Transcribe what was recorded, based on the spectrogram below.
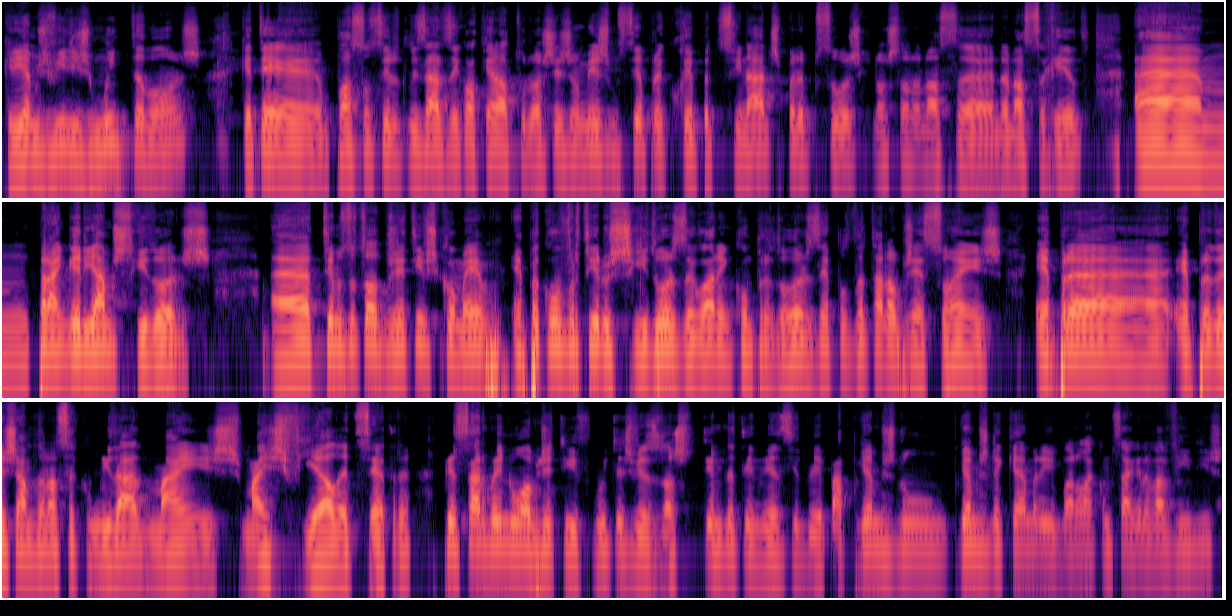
Criamos vídeos muito bons que até possam ser utilizados em qualquer altura ou estejam mesmo sempre a correr patrocinados para pessoas que não estão na nossa, na nossa rede ahm, para angariarmos seguidores. Ah, temos outros objetivos, como é, é para converter os seguidores agora em compradores, é para levantar objeções, é para, é para deixarmos a nossa comunidade mais, mais fiel, etc. Pensar bem no objetivo. Muitas vezes nós temos a tendência de pá, pegamos, num, pegamos na câmera e bora lá começar a gravar vídeos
